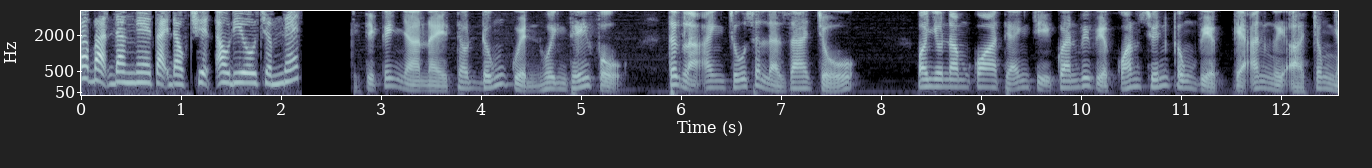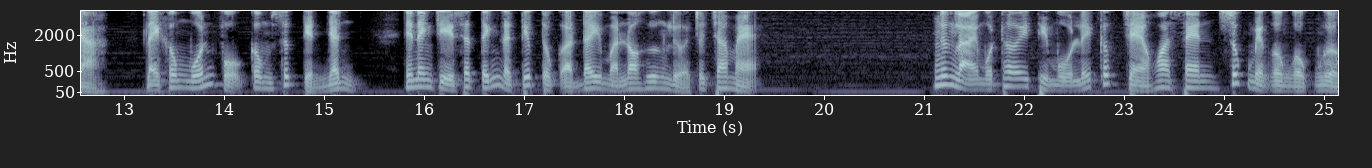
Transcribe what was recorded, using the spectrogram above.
Các bạn đang nghe tại đọc chuyện audio.net Thì cái nhà này theo đúng quyền huynh thế phụ, tức là anh chú sẽ là gia chủ. Bao nhiêu năm qua thì anh chỉ quen với việc quán xuyến công việc kẻ ăn người ở trong nhà, lại không muốn phụ công sức tiền nhân. Nên anh chị sẽ tính là tiếp tục ở đây mà lo hương lửa cho cha mẹ. Ngưng lại một hơi thì mụ lấy cốc chè hoa sen, xúc miệng ủng ngục ngửa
